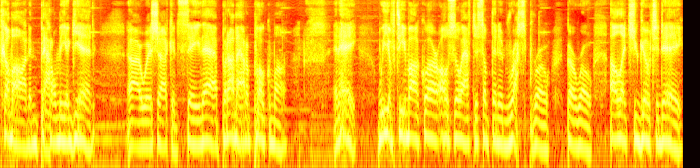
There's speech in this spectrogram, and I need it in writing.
Come on and battle me again. I wish I could say that, but I'm out of Pokemon. And hey, we of Team Aqua are also after something in Rustboro. Barrow. I'll let you go today.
